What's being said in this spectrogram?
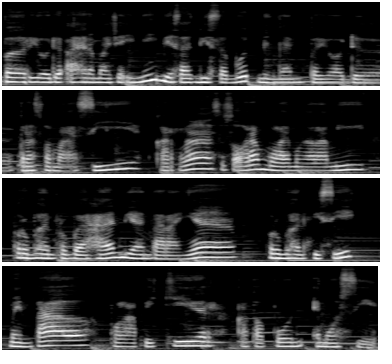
Periode akhir remaja ini biasa disebut dengan periode transformasi karena seseorang mulai mengalami perubahan-perubahan di antaranya perubahan fisik, mental, pola pikir, ataupun emosi.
